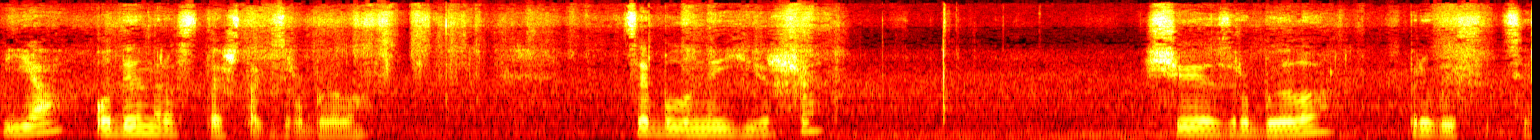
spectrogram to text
Я один раз теж так зробила. Це було найгірше, що я зробила при висадці.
